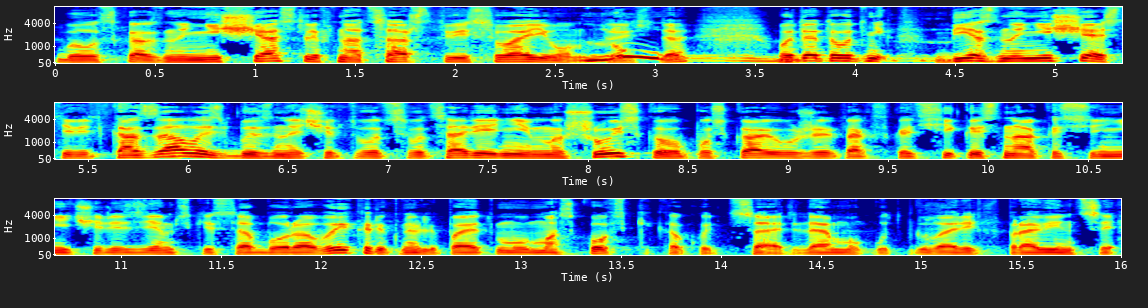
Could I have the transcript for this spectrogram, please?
было сказано, несчастлив на царстве своем. То Ну, есть, да? Вот это вот бездна несчастья. Ведь казалось бы, значит, вот с воцарением Шуйского, пускай уже, так сказать, сикость-накость не через Земский собор, а выкрикнули, поэтому московский какой-то царь, да, могут говорить в провинции.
